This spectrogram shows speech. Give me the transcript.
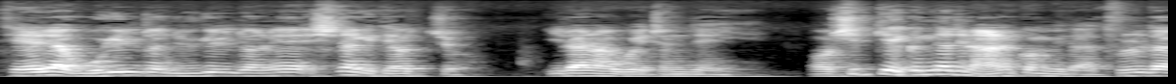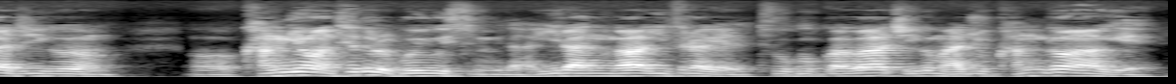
대략 5일 전 6일 전에 시작이 되었죠 이란하고의 전쟁이 어, 쉽게 끝나지는 않을 겁니다. 둘 다 지금 어, 강경한 태도를 보이고 있습니다. 이란과 이스라엘 두 국가가 지금 아주 강경하게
